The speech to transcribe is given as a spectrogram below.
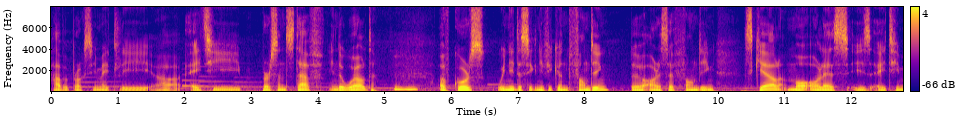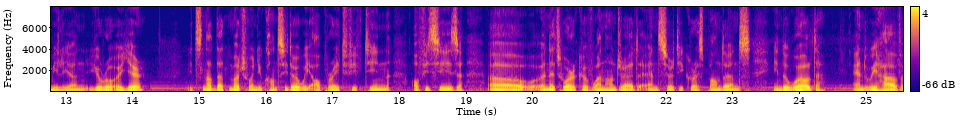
have approximately uh, 80 person staff in the world. Mm-hmm. Of course, we need a significant funding. The RSF funding scale, more or less, is 80 million euro a year. It's not that much when you consider we operate 15 offices, uh, a network of 130 correspondents in the world, and we have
